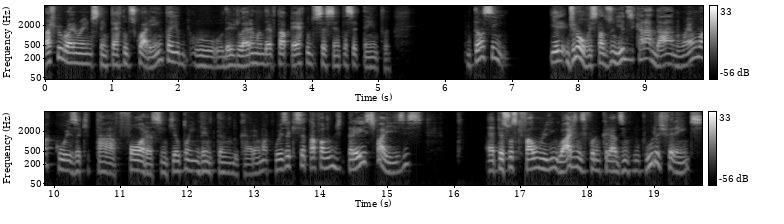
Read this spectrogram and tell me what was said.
acho que o Ryan Reynolds tem perto dos 40 e o, o David Letterman deve estar perto dos 60, 70. Então, assim, e, de novo, Estados Unidos e Canadá não é uma coisa que está fora, assim, que eu estou inventando, cara. É uma coisa que você está falando de três países, é, pessoas que falam linguagens e foram criadas em culturas diferentes,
